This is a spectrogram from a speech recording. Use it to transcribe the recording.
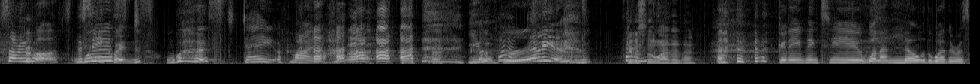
Sorry, what? The worst, sequins? Worst day of my life. you were brilliant. Give us the weather then. Good evening to you. Well, I know the weather is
